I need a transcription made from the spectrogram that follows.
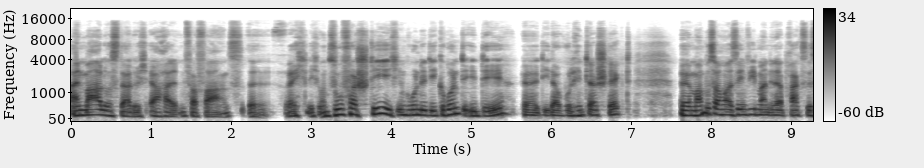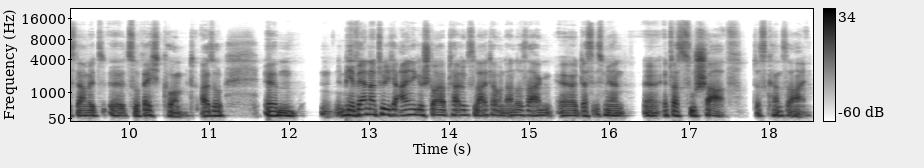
ein Malus dadurch erhalten, verfahrensrechtlich. Und so verstehe ich im Grunde die Grundidee, äh, die da wohl hintersteckt. Äh, man muss auch mal sehen, wie man in der Praxis damit äh, zurechtkommt. Also ähm, mir werden natürlich einige Steuerabteilungsleiter und andere sagen, äh, das ist mir äh, etwas zu scharf. Das kann sein.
